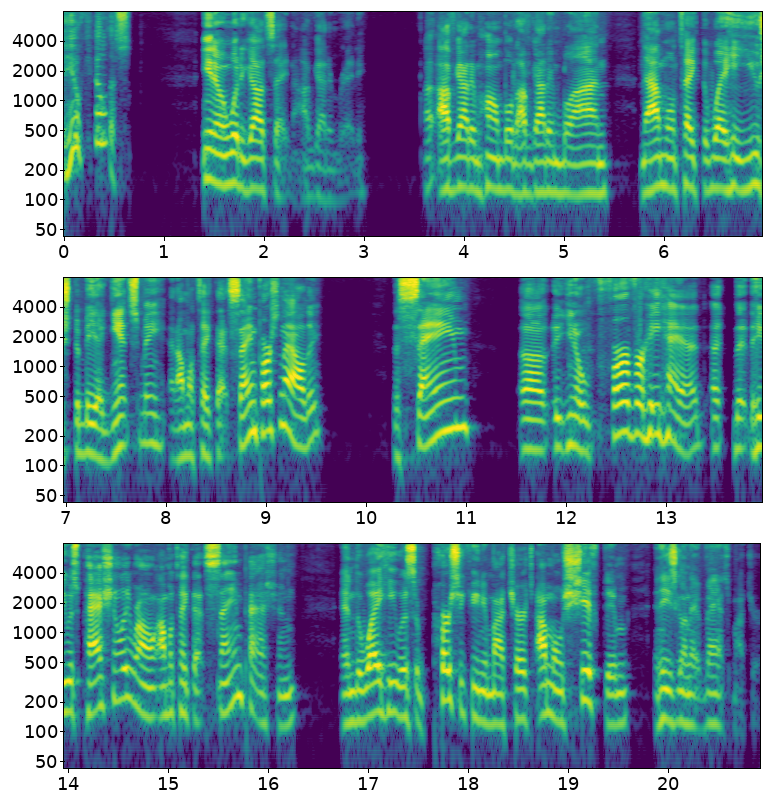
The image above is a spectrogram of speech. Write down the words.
he'll kill us. You know, and what did God say? No, I've got him ready. I've got him humbled. I've got him blind. Now I'm going to take the way he used to be against me, and I'm going to take that same personality, the same, uh, you know, fervor he had, uh, that he was passionately wrong. I'm going to take that same passion and the way he was persecuting my church, I'm going to shift him, and he's going to advance my church.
